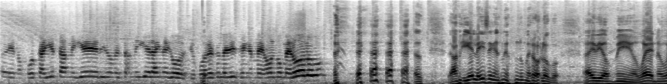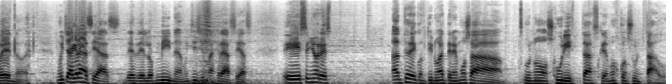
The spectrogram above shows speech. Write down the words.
Bueno, porque ahí está Miguel y donde está Miguel hay negocio. Por eso le dicen el mejor numerólogo. A Miguel le dicen el mejor numerólogo. Ay, Dios mío. Bueno, bueno. Muchas gracias desde Los Minas. Muchísimas gracias. Eh, señores, antes de continuar, tenemos a unos juristas que hemos consultado,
